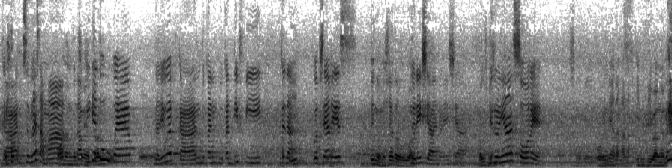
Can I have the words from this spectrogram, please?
Kan, sebenarnya sama. Oh, tapi sinetron. dia tuh web. Oh. Dari web kan, bukan bukan TV. Dah web series Itu Indonesia atau luar? Indonesia, Indonesia. Bagus? Judulnya Sore. Sore. Oh ini anak-anak indie banget ya.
